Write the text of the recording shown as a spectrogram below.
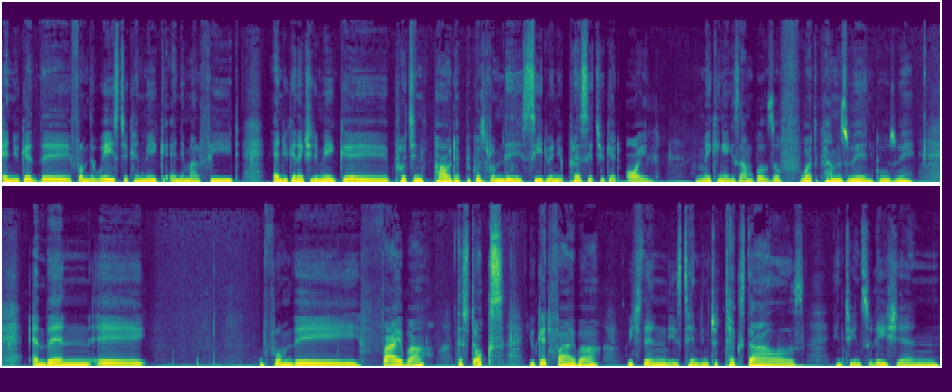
and you get the, from the waste, you can make animal feed and you can actually make uh, protein powder because from the seed, when you press it, you get oil. I'm making examples of what comes where and goes where. And then uh, from the fiber, the stocks, you get fiber, which then is turned into textiles, into insulation,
